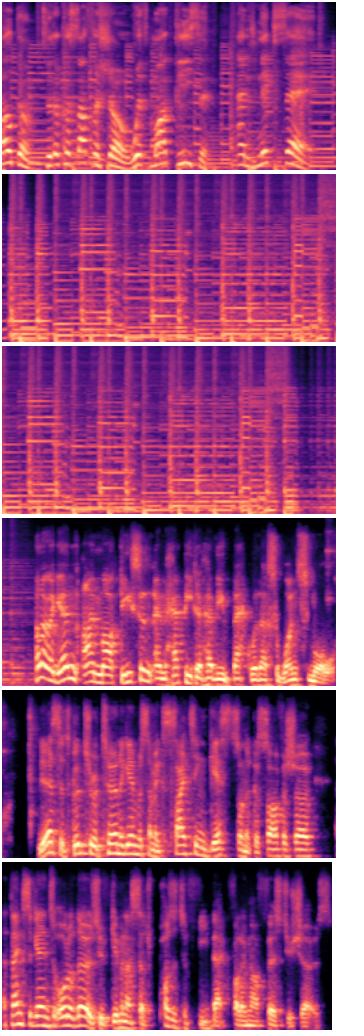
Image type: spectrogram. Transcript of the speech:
Welcome to the COSAFA Show with Mark Gleeson and Nick Said. Hello again. I'm Mark Gleeson and happy to have you back with us once more. Yes, it's good to return again with some exciting guests on the COSAFA show. And thanks again to all of those who've given us such positive feedback following our first two shows.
